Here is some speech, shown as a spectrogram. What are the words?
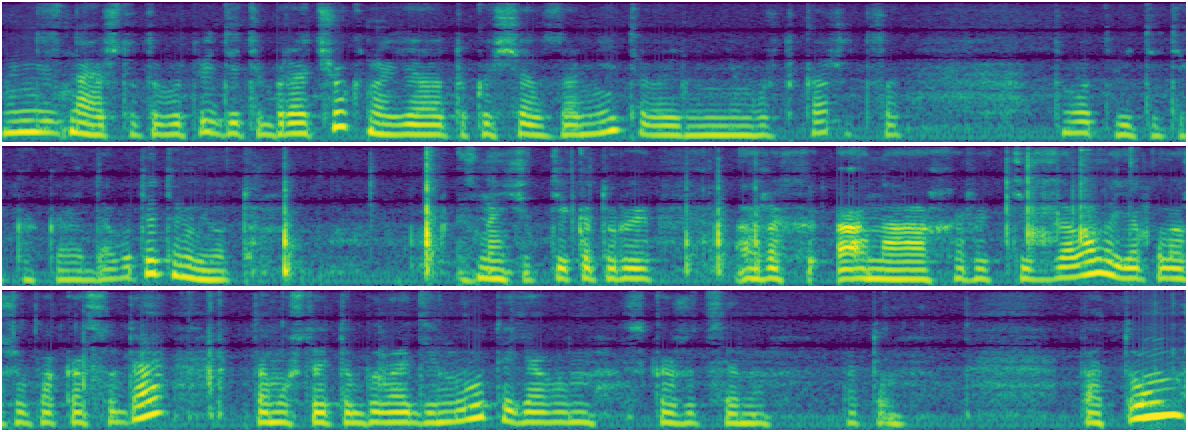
Ну, не знаю, что-то вот видите брачок, но я только сейчас заметила, или мне, может, кажется. Вот видите, какая, да. Вот это мед. Значит, те, которые она характеризовала, я положу пока сюда, потому что это был один лот, и я вам скажу цену потом. Потом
